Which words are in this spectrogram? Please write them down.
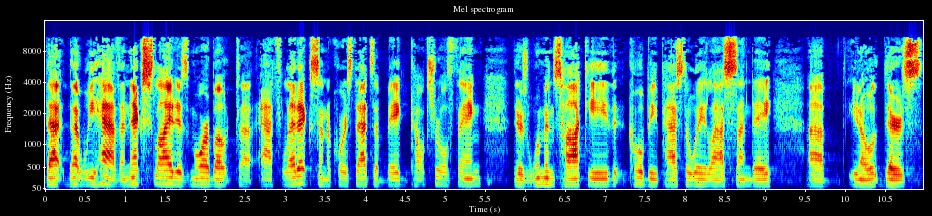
that, that we have. The next slide is more about uh, athletics, and of course, that's a big cultural thing. There's women's hockey. Kobe passed away last Sunday. Uh, you know, there's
